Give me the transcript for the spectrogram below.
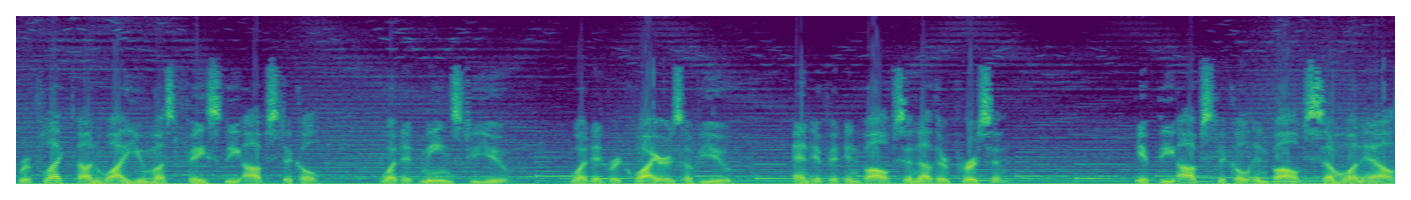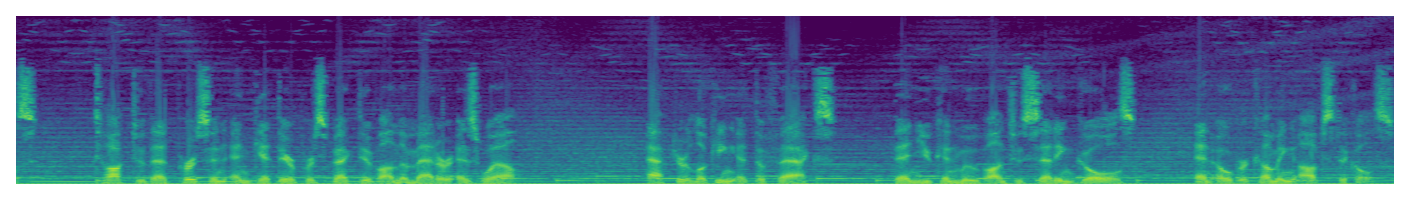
Reflect on why you must face the obstacle, what it means to you, what it requires of you, and if it involves another person. If the obstacle involves someone else, talk to that person and get their perspective on the matter as well. After looking at the facts, then you can move on to setting goals, and overcoming obstacles.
